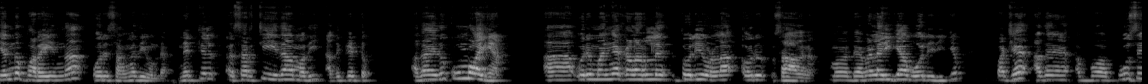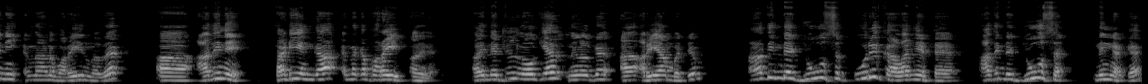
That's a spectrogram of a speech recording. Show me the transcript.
എന്ന് പറയുന്ന ഒരു സംഗതി ഉണ്ട് നെറ്റിൽ സെർച്ച് ചെയ്താൽ മതി അത് കിട്ടും. അതായത് കുമ്പളങ്ങ. ഒരു മഞ്ഞ കളറിൽ തൊലിയുള്ള ഒരു സാധനം. വെള്ളരിക്ക പോലെ ഇരിക്കും. പക്ഷെ അത് പൂസനി എന്നാണ് പറയുന്നത്. അതിനെ തടിയങ്ക എന്നൊക്കെ പറയും അതിന്. അത് നെറ്റിൽ നോക്കിയാൽ നിങ്ങൾക്ക് അറിയാൻ പറ്റും. അതിന്റെ ജ്യൂസ് കുരു കളഞ്ഞിട്ട് അതിന്റെ ജ്യൂസ് നിങ്ങൾക്ക്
